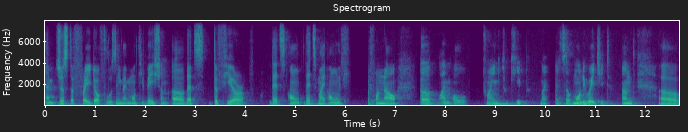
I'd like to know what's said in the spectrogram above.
I'm just afraid of losing my motivation. Uh, that's the fear. That's on. That's my only fear for now. Uh, I'm all trying to keep myself motivated, and uh,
